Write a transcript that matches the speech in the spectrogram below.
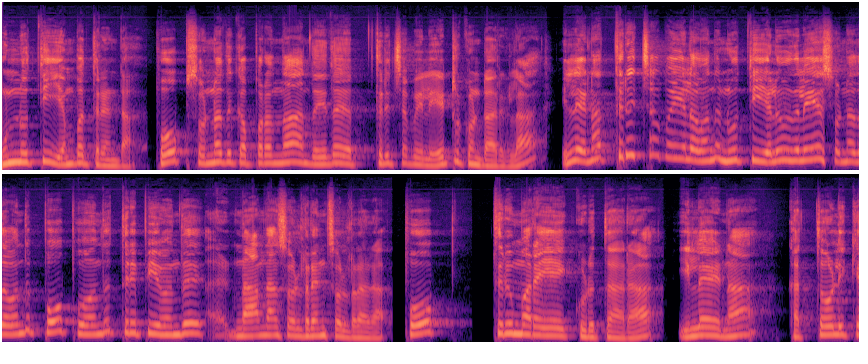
முந்நூற்றி எண்பத்தி ரெண்டா போப் சொன்னதுக்கு அப்புறம் தான் அந்த இதை திருச்சபையில் ஏற்றுக்கொண்டார்களா? இல்லைன்னா திருச்சபையில் வந்து நூற்றி எழுபதுலேயே சொன்னதை வந்து போப் வந்து திருப்பி வந்து நான் தான் சொல்கிறேன்னு சொல்கிறாரா போப் திருமறையை கொடுத்தாரா? இல்லைன்னா கத்தோலிக்க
